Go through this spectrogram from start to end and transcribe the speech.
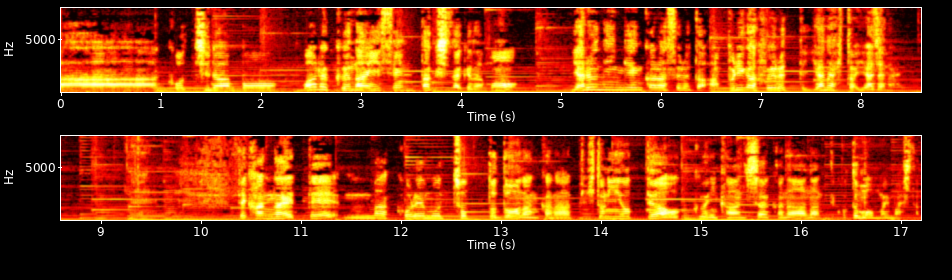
まあ、こちらも悪くない選択肢だけども、やる人間からするとアプリが増えるって嫌な人は嫌じゃない。って考えて、まあこれもちょっとどうなんかなって人によっては億劫に感じちゃうかななんてことも思いました。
